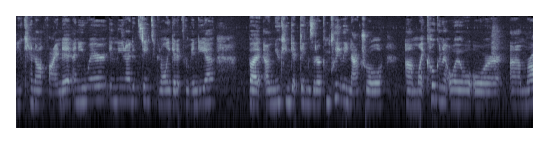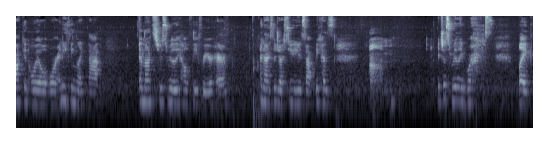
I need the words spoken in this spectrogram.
you cannot find it anywhere in the United States. You can only get it from India. But um, you can get things that are completely natural, um, like coconut oil or um, Moroccan oil or anything like that. And that's just really healthy for your hair. And I suggest you use that because um, it just really works. Like,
